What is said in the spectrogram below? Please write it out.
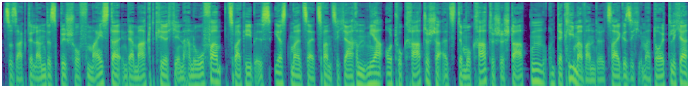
So sagte Landesbischof Meister in der Marktkirche in Hannover, zwar gebe es erstmals seit 20 Jahren mehr autokratische als demokratische Staaten und der Klimawandel zeige sich immer deutlicher,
